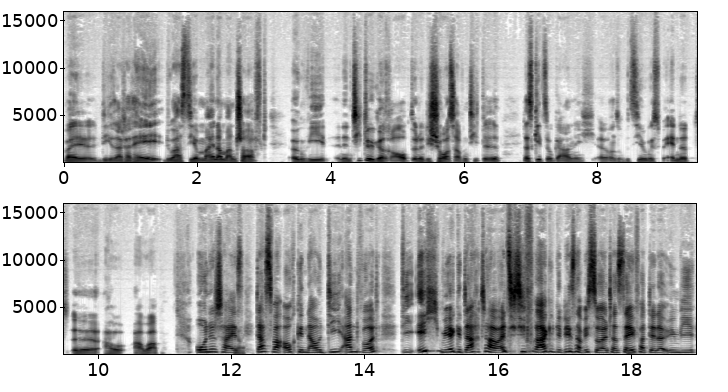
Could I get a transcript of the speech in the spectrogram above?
weil die gesagt hat, hey, du hast hier meiner Mannschaft irgendwie einen Titel geraubt oder die Chance auf einen Titel. Das geht so gar nicht. Äh, unsere Beziehung ist beendet. Äh, hau, hau ab. Ohne Scheiß, Ja. das war auch genau die Antwort, die ich mir gedacht habe, als ich die Frage gelesen habe. Ich so, alter, safe hat der da irgendwie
